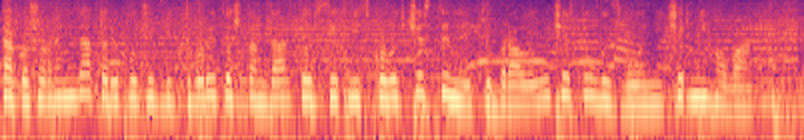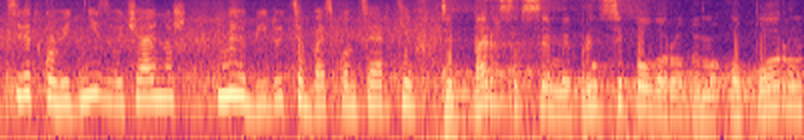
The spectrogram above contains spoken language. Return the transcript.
Також організатори хочуть відтворити штандарти всіх військових частин, які брали участь у визволенні Чернігова. Святкові дні, звичайно ж, не обійдуться без концертів. Перш за все, ми принципово робимо опору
